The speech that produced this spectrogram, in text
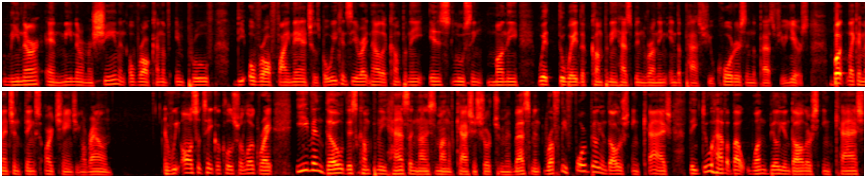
leaner and meaner machine and overall kind of improve the overall financials. But we can see right now the company is losing money with the way the company has been running in the past few quarters in the past few years. But like i mentioned things are changing around if we also take a closer look, right, even though this company has a nice amount of cash and short term investment, roughly $4 billion in cash, they do have about $1 billion in cash.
